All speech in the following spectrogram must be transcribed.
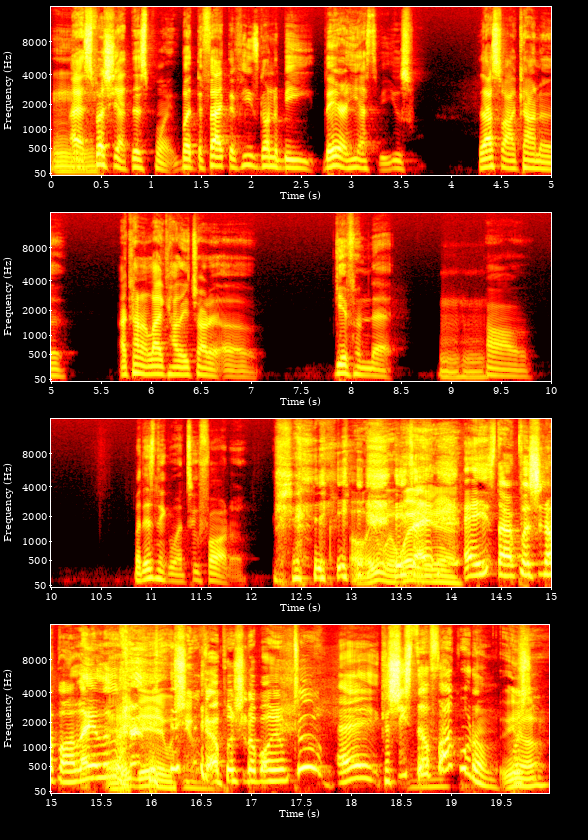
mm, especially at this point. But the fact that he's going to be there, he has to be useful. That's why I kind of I kind of like how they try to uh, give him that. Mm-hmm. Um, but this nigga went too far though. Oh, he went way, like- yeah. Hey, he started pushing up on yeah, Layla. he did. Well, she was kind of pushing up on him too. hey, cause she still fuck with him. You Well, she- know,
